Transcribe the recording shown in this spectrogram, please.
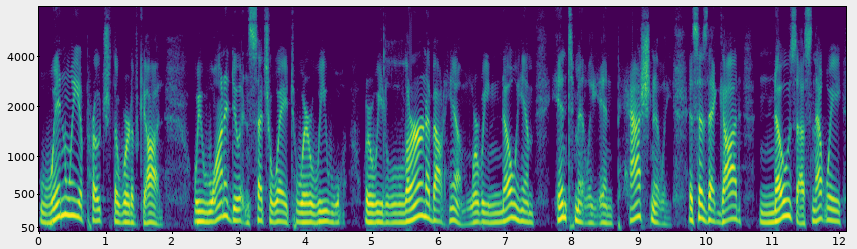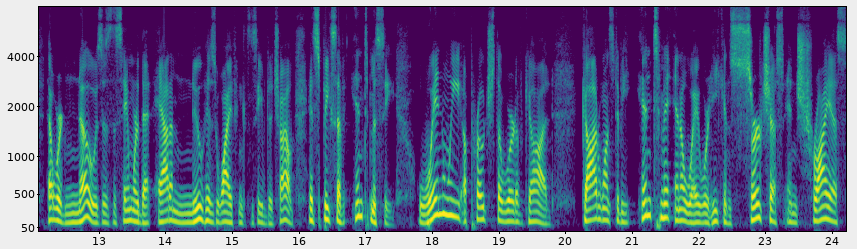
When we approach the Word of God, we want to do it in such a way to where we where we learn about him where we know him intimately and passionately. It says that god knows us and that way that word knows is the same word that adam knew his wife and conceived a child. It speaks of intimacy. When we approach the word of god God wants to be intimate in a way where He can search us and try us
